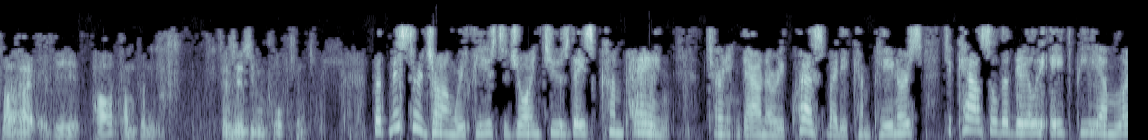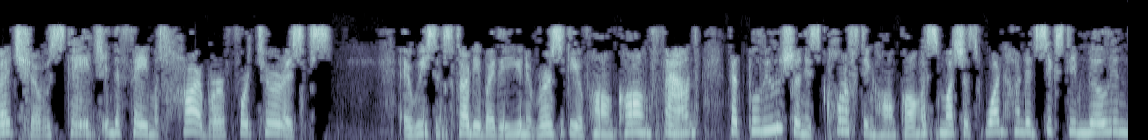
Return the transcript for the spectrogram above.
by the power companies. This is important. But Mr. Tsang refused to join Tuesday's campaign, turning down a request by the campaigners to cancel the daily 8 p.m. light show staged in the famous harbor for tourists. A recent study by the University of Hong Kong found that pollution is costing Hong Kong as much as $160 million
